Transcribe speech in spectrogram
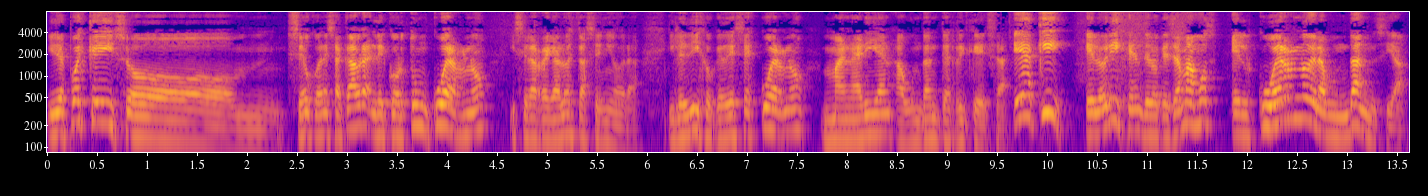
Y después, ¿qué hizo mm, Zeus con esa cabra? Le cortó un cuerno y se la regaló a esta señora. Y le dijo que de ese cuerno manarían abundantes riquezas. He aquí el origen de lo que llamamos el cuerno de la abundancia.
